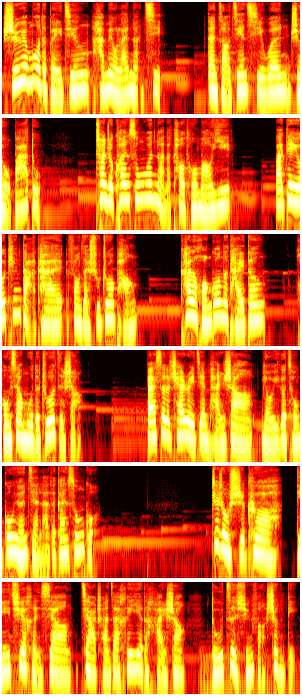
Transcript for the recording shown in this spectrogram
十月末的北京还没有来暖气，但早间气温只有八度，穿着宽松温暖的套头毛衣，把电油汀打开，放在书桌旁。开了黄光的台灯，红橡木的桌子上，白色的 cherry 键盘上有一个从公园捡来的干松果。这种时刻的确很像驾船在黑夜的海上独自寻访圣地。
